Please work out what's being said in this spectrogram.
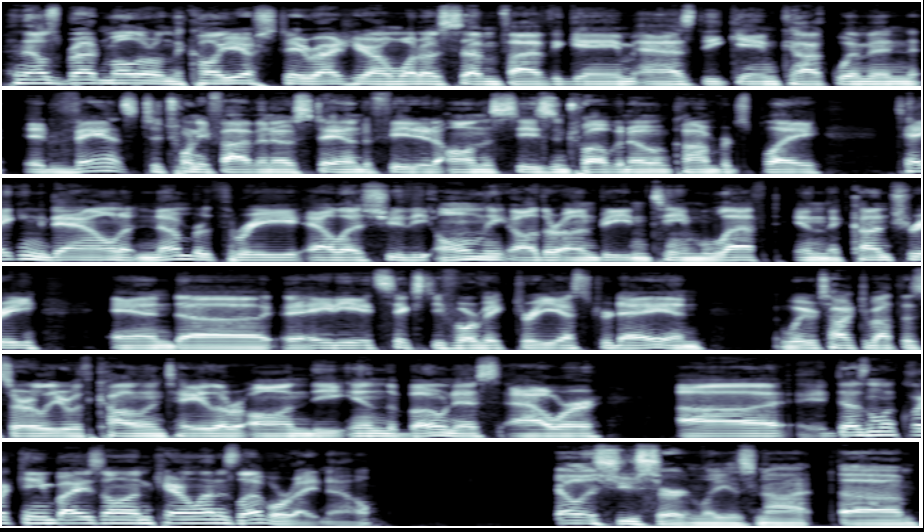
And that was Brad Muller on the call yesterday, right here on 1075 The Game, as the Gamecock women advance to 25 and 0, stay undefeated on the season, 12 and 0 in conference play, taking down number three LSU, the only other unbeaten team left in the country, and uh, 88 64 victory yesterday. And we were talked about this earlier with Colin Taylor on the in the bonus hour. Uh, it doesn't look like anybody's on Carolina's level right now. LSU certainly is not. Um,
